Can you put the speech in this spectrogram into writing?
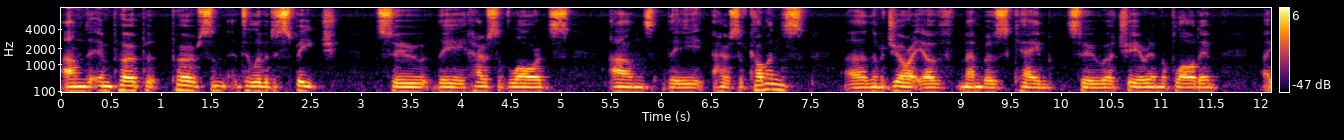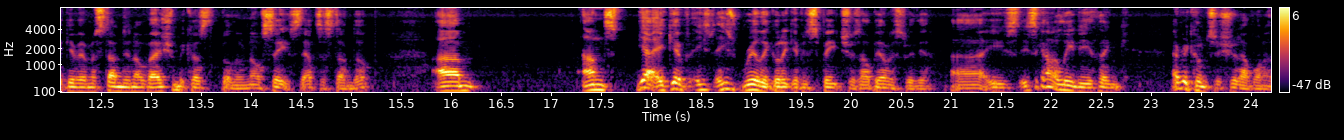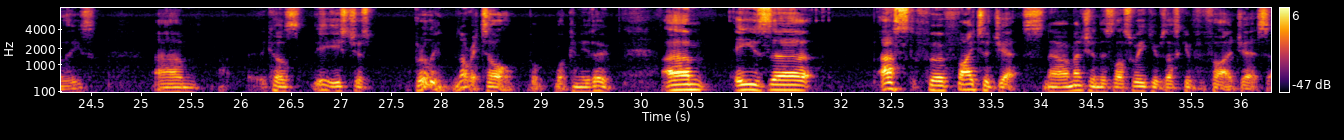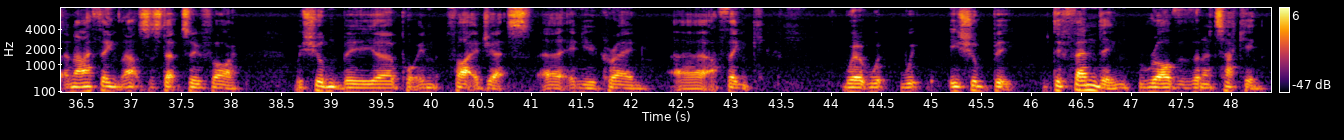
and in per- person delivered a speech to the House of Lords and the House of Commons. Uh, the majority of members came to uh, cheer him, applaud him, uh, give him a standing ovation because well, there were no seats; they had to stand up. Um, and yeah, he give he's, he's really good at giving speeches. I'll be honest with you. Uh, he's he's the kind of leader you think every country should have one of these, um, because he's just brilliant. Not very tall, but what can you do? Um, he's uh, asked for fighter jets. Now, I mentioned this last week, he was asking for fighter jets, and I think that's a step too far. We shouldn't be uh, putting fighter jets uh, in Ukraine. Uh, I think we we, he should be defending rather than attacking.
